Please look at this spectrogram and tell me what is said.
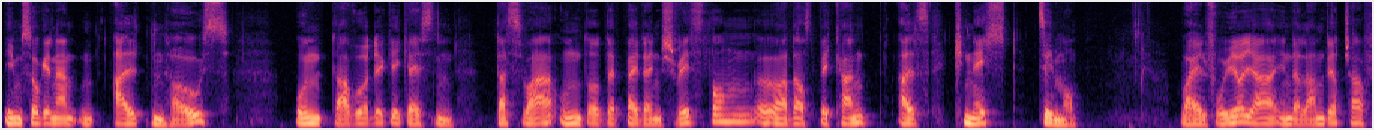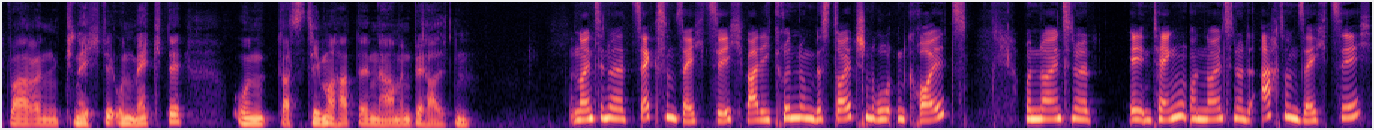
im sogenannten Alten Haus und da wurde gegessen. Das war unter de, bei den Schwestern äh, war das bekannt als Knechtzimmer, weil früher ja in der Landwirtschaft waren Knechte und Mägde und das Zimmer hat den Namen behalten. 1966 war die Gründung des Deutschen Roten Kreuz und 1900 in Teng und 1968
